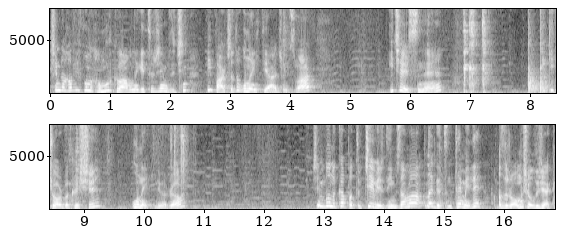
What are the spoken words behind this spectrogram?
Şimdi hafif bunu hamur kıvamına getireceğimiz için bir parça da una ihtiyacımız var. İçerisine 2 çorba kaşığı un ekliyorum. Şimdi bunu kapatıp çevirdiğim zaman nugget'ın temeli hazır olmuş olacak.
